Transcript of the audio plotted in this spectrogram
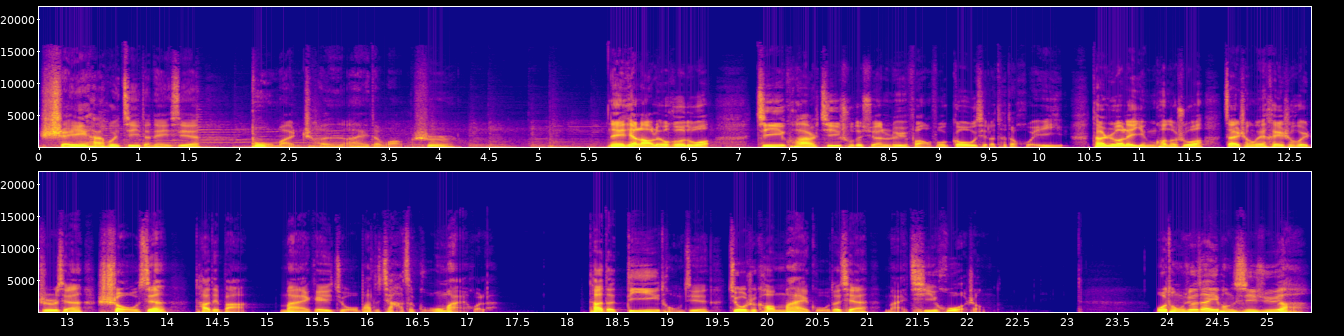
谁还会记得那些布满尘埃的往事呢？那天老刘喝多，鸡块击出的旋律仿佛勾起了他的回忆。他热泪盈眶地说：“在成为黑社会之前，首先……”他得把卖给酒吧的架子鼓买回来，他的第一桶金就是靠卖鼓的钱买期货挣的。我同学在一旁唏嘘啊，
